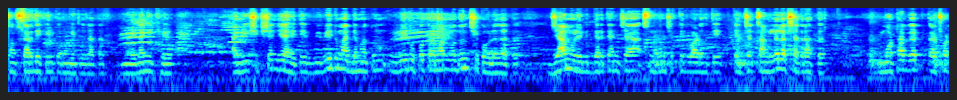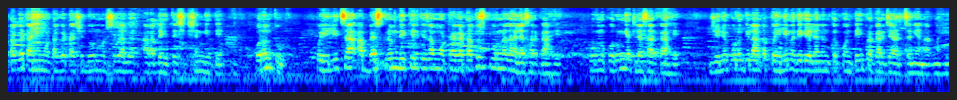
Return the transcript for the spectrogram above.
संस्कार देखील करून घेतले जातात. मैदानी खेळ आणि शिक्षण जे आहे ते विविध माध्यमातून विविध उपक्रमांमधून शिकवलं जातं. ज्यामुळे विद्यार्थ्यांच्या स्मरणशक्तीत वाढ होते त्यांच्या चांगलं लक्षात राहतं. मोठा गट छोटा गट आणि मोठा गट असे दोन वर्ष झालं आराध्या इथे शिक्षण घेते. परंतु पहिलीचा अभ्यासक्रम देखील तिचा मोठ्या गटातच पूर्ण झाल्यासारखा आहे पूर्ण करून घेतल्यासारखा आहे. जेणेकरून तिला आता पहिलीमध्ये गेल्यानंतर कोणत्याही प्रकारची अडचण येणार नाही.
